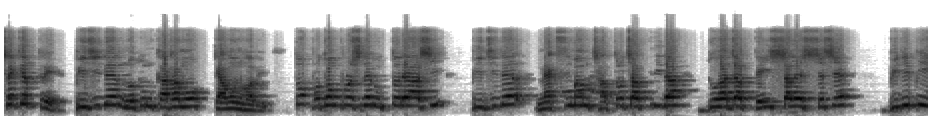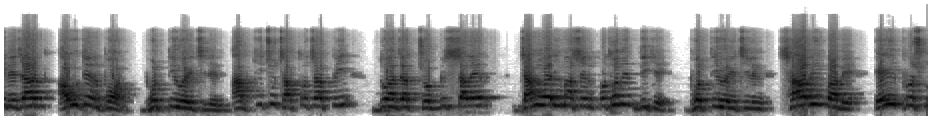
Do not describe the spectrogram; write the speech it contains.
সেক্ষেত্রে পিজিদের নতুন কাঠামো কেমন হবে? তো প্রথম প্রশ্নের উত্তরে আসি। পিজিদের ম্যাক্সিমাম ছাত্রছাত্রীরা দু হাজার তেইশ সালের শেষে বিডিপি রেজাল্ট আউটের পর ভর্তি হয়েছিলেন। আর কিছু ছাত্রছাত্রী দুহাজার চব্বিশ সালের জানুয়ারি মাসের প্রথমের দিকে ভর্তি হয়েছিলেন। স্বাভাবিকভাবে এই প্রশ্ন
